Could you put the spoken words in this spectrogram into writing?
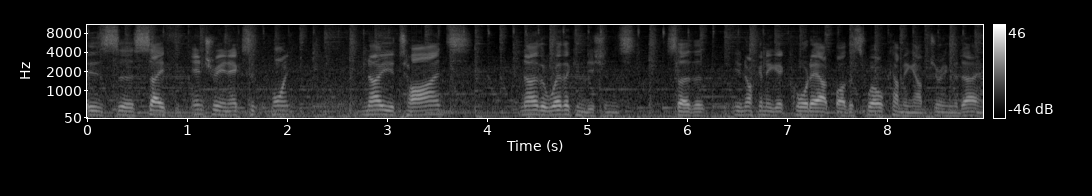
is a safe entry and exit point. Know your tides, know the weather conditions so that you're not going to get caught out by the swell coming up during the day.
